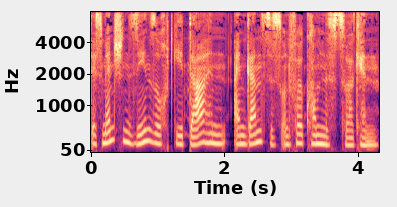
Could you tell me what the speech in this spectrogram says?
des Menschen Sehnsucht geht dahin, ein Ganzes und Vollkommenes zu erkennen.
